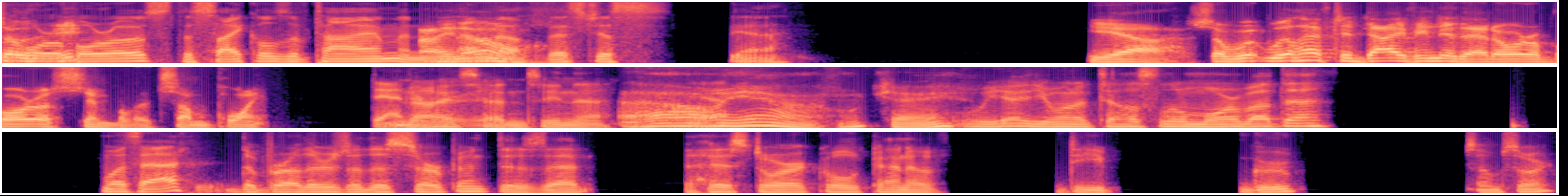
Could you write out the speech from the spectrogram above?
So the it- Ouroboros, the cycles of time, and I don't know. That's just yeah. Yeah. So we- we'll have to dive into that Ouroboros symbol at some point. Standard nice. version. Hadn't seen that. Oh, yeah. Okay. Well, yeah. You want to tell us a little more about that? What's that? The Brothers of the Serpent. Is that a historical kind of deep group, some sort?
